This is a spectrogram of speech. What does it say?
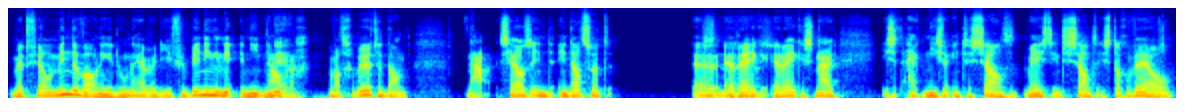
met veel minder woningen doen? Dan hebben we die verbindingen niet, niet nodig. Nee. Wat gebeurt er dan? Nou, zelfs in, in dat soort uh, reken, is het eigenlijk niet zo interessant. Het meest interessante is toch wel...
